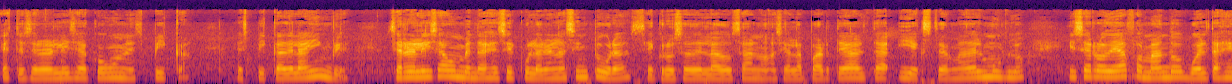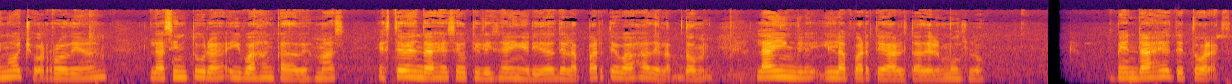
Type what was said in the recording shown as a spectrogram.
Este se realiza con una espica, espica de la ingle. Se realiza un vendaje circular en la cintura, se cruza del lado sano hacia la parte alta y externa del muslo y se rodea formando vueltas en ocho. Rodean la cintura y bajan cada vez más. Este vendaje se utiliza en heridas de la parte baja del abdomen, la ingle y la parte alta del muslo. Vendaje de tórax.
